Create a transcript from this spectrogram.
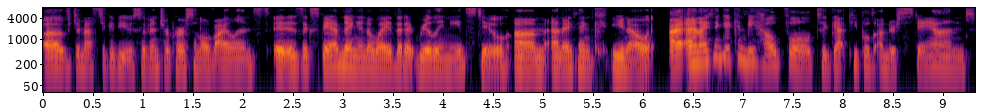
of domestic abuse of interpersonal violence is expanding in a way that it really needs to um, and i think you know I, and i think it can be helpful to get people to understand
